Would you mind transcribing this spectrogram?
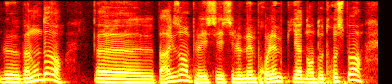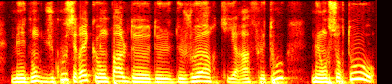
le Ballon d'Or. Euh, par exemple, et c'est le même problème qu'il y a dans d'autres sports. Mais donc du coup, c'est vrai qu'on parle de, joueurs qui raflent tout, mais on, surtout,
